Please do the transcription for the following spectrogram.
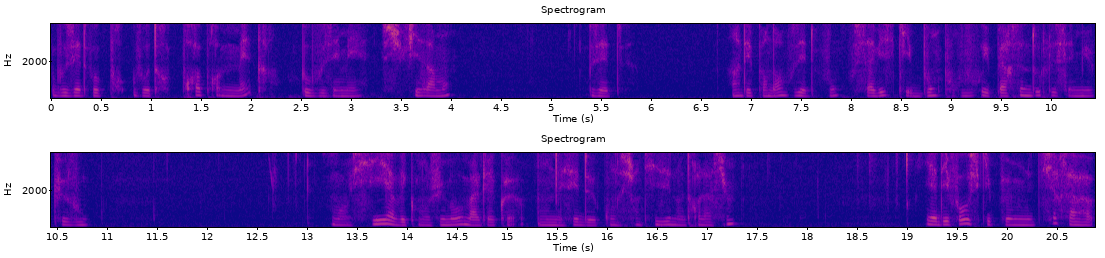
Vous êtes votre propre maître, vous vous aimez suffisamment, vous êtes indépendant, vous êtes vous, vous savez ce qui est bon pour vous et personne d'autre le sait mieux que vous. Moi aussi, avec mon jumeau, malgré qu'on essaie de conscientiser notre relation, il y a des fois où ce qu'il peut me dire, ça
